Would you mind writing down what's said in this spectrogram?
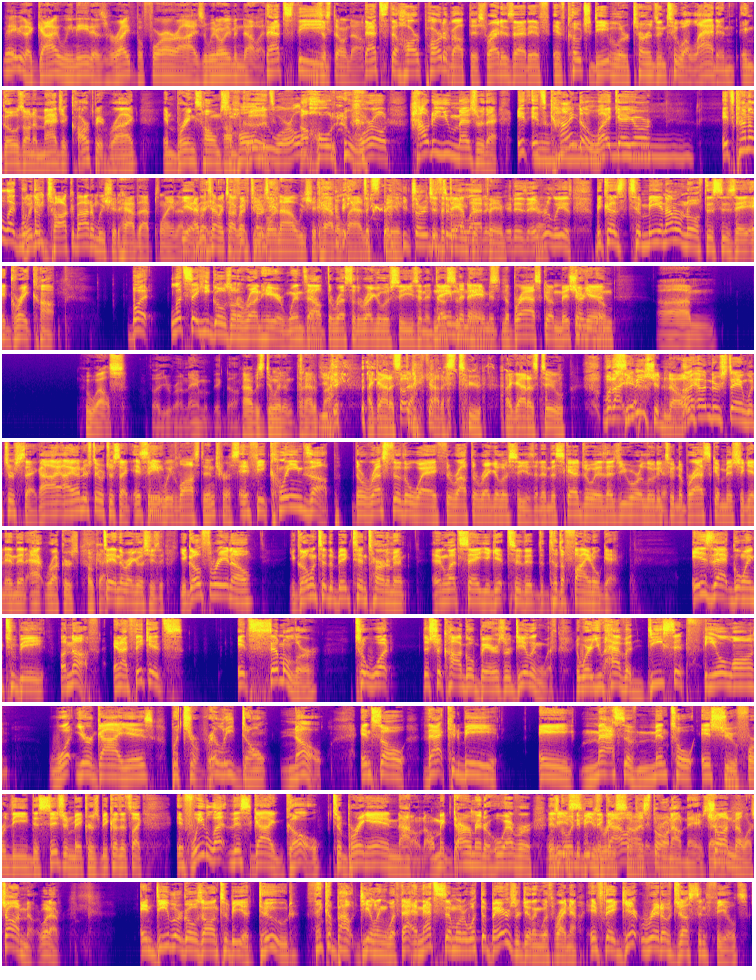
Maybe the guy we need is right before our eyes, and we don't even know it. That's the You just don't know. That's the hard part about this, right? Is that if if Coach Diebler turns into Aladdin and goes on a magic carpet ride and brings home some a whole new world? a whole new world, how do you measure that? It, it's mm-hmm. kind of like AR. It's kind of like what when the, you talk about him, we should have that playing. Yeah, Every time we talk about Diebler now, we should have Aladdin's theme. he turns into a damn Aladdin. good theme. It is. It Yeah. really is. Because to me, and I don't know if this is a, a great comp, but let's say he goes on a run here, wins out the rest of the regular season, and does Name some the names: Nebraska, Michigan. Um, who else? Thought you were gonna name a big dog. I was doing it. I, had, You? I got us. Oh, I got us two. I got us two. But I, CB should know. I understand what you're saying. I, I understand what you're saying. If See, he we've lost interest. if he cleans up the rest of the way throughout the regular season, and the schedule is as you were alluding to, Nebraska, Michigan, and then at Rutgers Okay. to end the regular season. You go three and zero. You go into the Big Ten tournament, and let's say you get to the to the final game. Is that going to be enough? And I think it's it's similar to what the Chicago Bears are dealing with, to where you have a decent feel on what your guy is, but you really don't know. And so that could be a massive mental issue for the decision makers because it's like, if we let this guy go to bring in, I don't know, McDermott or whoever is going to be the guy, I'm just throwing right? out names. Sean Uh, Miller. Sean Miller, whatever and Diebler goes on to be a dude, think about dealing with that. And that's similar to what the Bears are dealing with right now. If they get rid of Justin Fields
